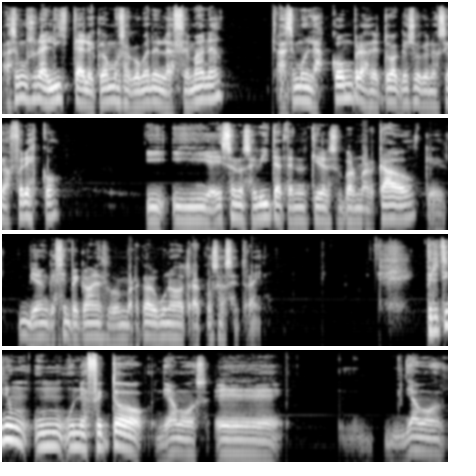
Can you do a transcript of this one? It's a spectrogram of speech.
hacemos una lista de lo que vamos a comer en la semana, hacemos las compras de todo aquello que no sea fresco, y, eso nos evita tener que ir al supermercado, que vieron que siempre que van al supermercado alguna otra cosa se traen. Pero tiene un, efecto, digamos, eh, digamos,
